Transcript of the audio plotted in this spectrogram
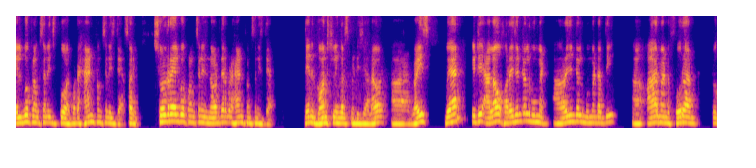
elbow function is poor, but a hand function is there. Sorry, shoulder elbow function is not there, but hand function is there. Then Gunslinger splint is allowed, uh, advice where it allow horizontal movement, horizontal movement of the uh, arm and forearm to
